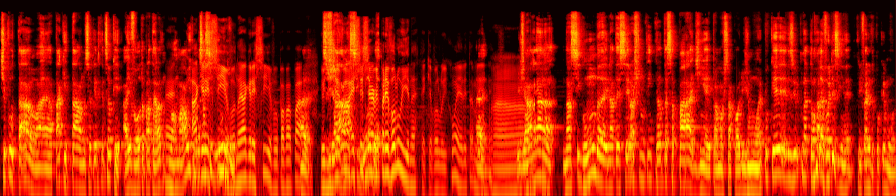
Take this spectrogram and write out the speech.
tipo tal, ataque tal, não sei o que, não sei o que. Aí volta pra tela é, normal e começa Agressivo, não é agressivo, papapá. É. E o Digivice segunda... serve pra evoluir, né? Tem que evoluir com ele também. É. Né? Ah, Já na, na segunda e na terceira, eu acho que não tem tanto essa paradinha aí pra mostrar qual Digimon é, porque eles viram que não é tão relevante assim, né? Diferente do Pokémon.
